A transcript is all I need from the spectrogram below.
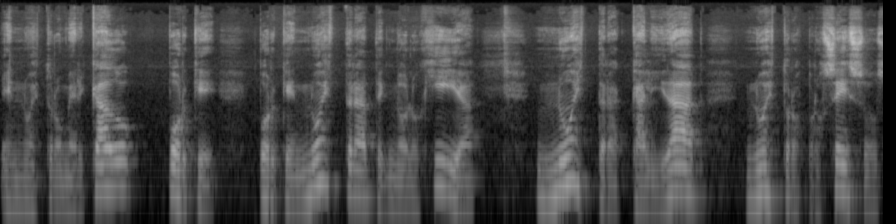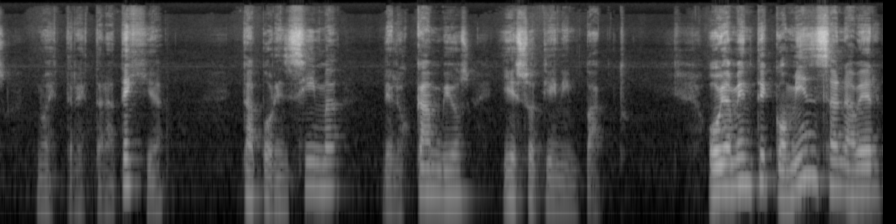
en nuestro mercado. ¿Por qué? Porque nuestra tecnología, nuestra calidad, nuestros procesos, nuestra estrategia está por encima de los cambios y eso tiene impacto. Obviamente comienzan a haber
